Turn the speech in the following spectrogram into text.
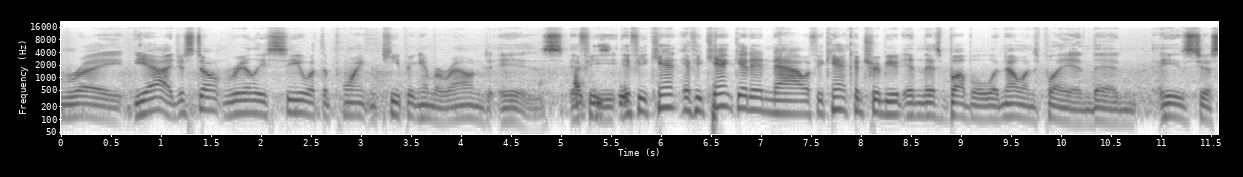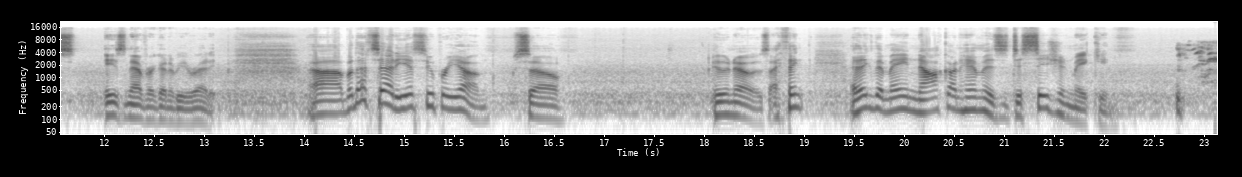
Right. Yeah, I just don't really see what the point in keeping him around is. If he if he can't if he can't get in now, if he can't contribute in this bubble when no one's playing, then he's just he's never going to be ready. Uh, but that said, he is super young, so who knows? I think I think the main knock on him is decision making.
